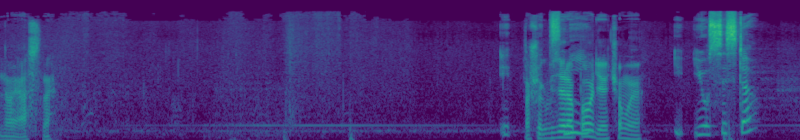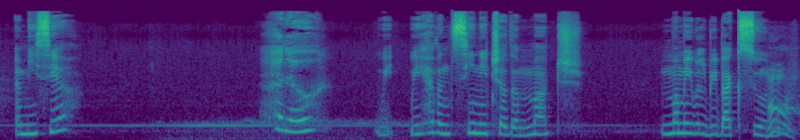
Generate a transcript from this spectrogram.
No jasné. A však vyzerá pohode, čo mu je? Your sister? Amicia? Hello. We, we haven't seen each other much. Mummy will be back soon.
